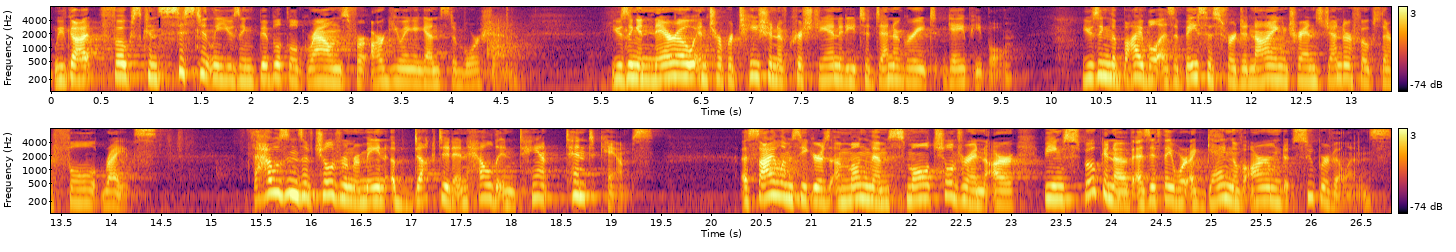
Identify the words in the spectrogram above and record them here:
We've got folks consistently using biblical grounds for arguing against abortion, using a narrow interpretation of Christianity to denigrate gay people, using the Bible as a basis for denying transgender folks their full rights. Thousands of children remain abducted and held in tent camps. Asylum seekers, among them small children, are being spoken of as if they were a gang of armed supervillains.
